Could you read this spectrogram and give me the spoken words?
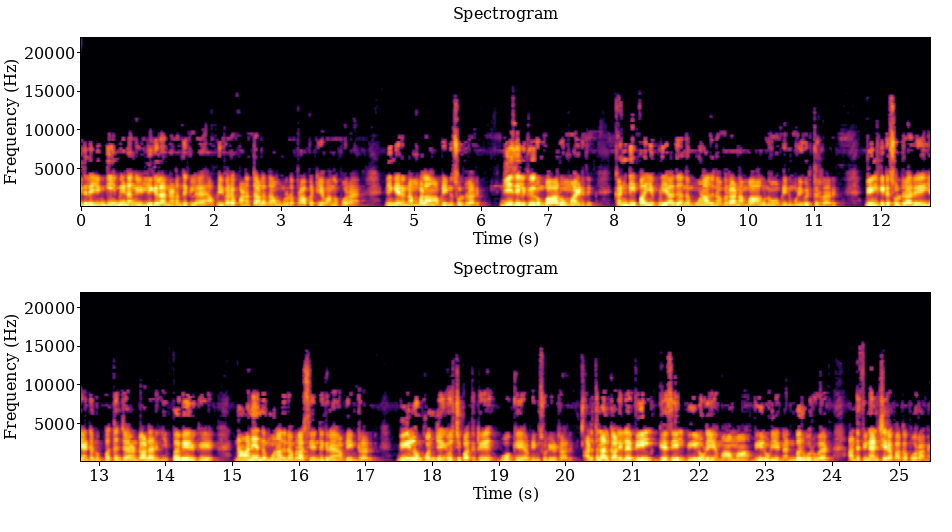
இதில் எங்கேயுமே நாங்கள் இல்லீகலாக நடந்துக்கல. அப்படி வர பணத்தால் தான் உங்களோட ப்ராப்பர்ட்டியை வாங்க போகிறேன் நீங்கள் என்னை நம்பலாம் அப்படின்னு சொல்கிறாரு கீசிலுக்கு ரொம்ப ஆர்வமாயிடுது. கண்டிப்பாக எப்படியாவது அந்த மூணாவது நபராக நம்ப ஆகணும் அப்படின்னு முடிவெடுத்துடுறாரு. வீல் கிட்ட சொல்கிறாரு என்கிட்ட முப்பத்தஞ்சாயிரம் டாலர் இப்போவே இருக்கு. நானே அந்த மூணாவது நபராக சேர்ந்துக்கிறேன் அப்படின்றாரு. வீலும் கொஞ்சம் யோசிச்சு பார்த்துட்டு ஓகே அப்படின்னு சொல்லிடுறாரு. அடுத்த நாள் காலையில் வீல் கெசில் வீலுடைய மாமா வீலுடைய நண்பர் ஒருவர் அந்த ஃபினான்சியரை பார்க்க போகிறாங்க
